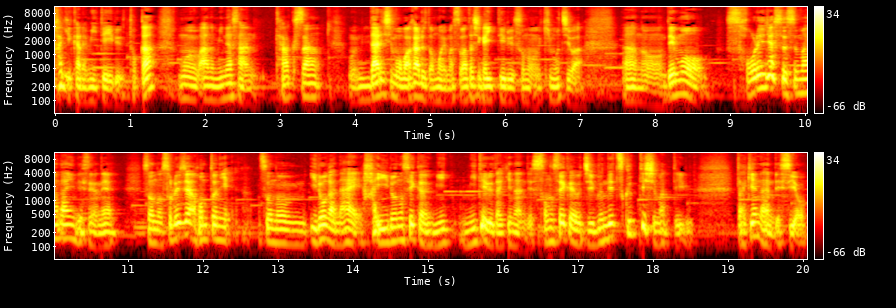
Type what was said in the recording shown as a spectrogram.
影から見ているとかもうあの皆さんたくさんもう誰しもわかると思います。私が言っているその気持ちは。あのでもそれじゃ進まないんですよね。そのそれじゃ本当にその色がない灰色の世界を見てるだけなんです。その世界を自分で作ってしまっている。だけなんですよ。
